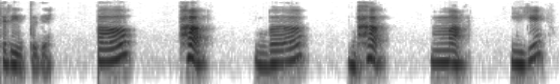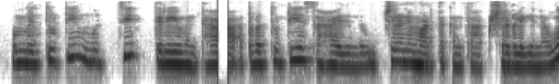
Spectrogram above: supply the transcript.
ತೆರೆಯುತ್ತದೆ. ಪ ಫ ಬ, ಭ, ಮ ಹೀಗೆ ಒಮ್ಮೆ ತುಟಿ ಮುಚ್ಚಿ ತೆರೆಯುವಂತಹ ಅಥವಾ ತುಟಿಯ ಸಹಾಯದಿಂದ ಉಚ್ಚಾರಣೆ ಮಾಡ್ತಕ್ಕಂತಹ ಅಕ್ಷರಗಳಿಗೆ ನಾವು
